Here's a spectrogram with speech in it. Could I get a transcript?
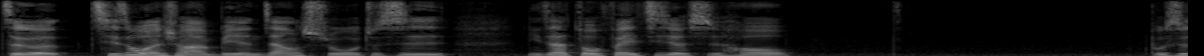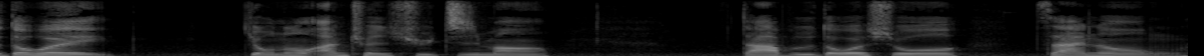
这个，其实我很喜欢别人这样说，就是你在坐飞机的时候，不是都会有那种安全须知吗？大家不是都会说，在那种。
